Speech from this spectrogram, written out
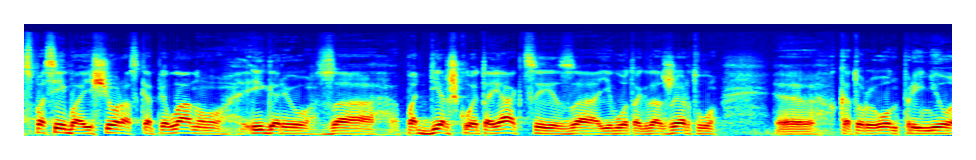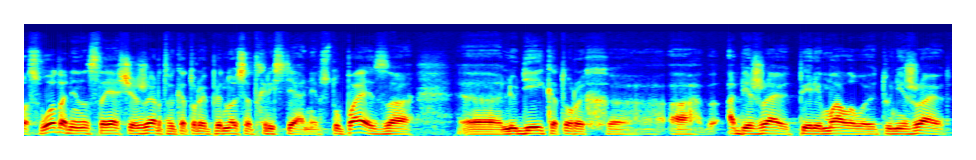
Спасибо еще раз капеллану Игорю за поддержку этой акции, за его тогда жертву Э, которую он принес. Вот они настоящие жертвы, которые приносят христиане, вступая за э, людей, которых э, обижают, перемалывают, унижают.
